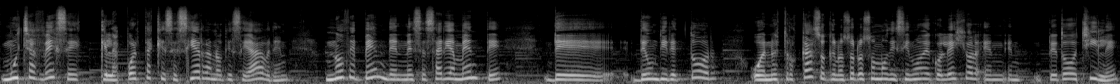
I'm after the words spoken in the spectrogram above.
muchas veces que las puertas que se cierran o que se abren no dependen necesariamente de, un director o en nuestros casos, que nosotros somos 19 colegios de todo Chile,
